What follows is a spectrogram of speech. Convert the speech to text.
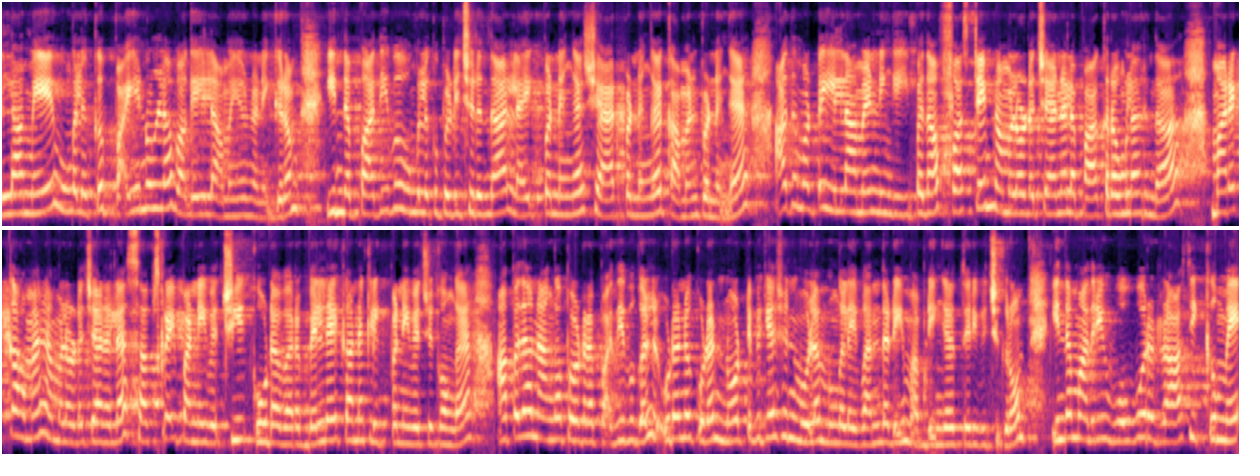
எல்லாமே உங்களுக்கு பயனுள்ள வகையில் அமையும் நினைக்கிறோம். இந்த பதிவு உங்களுக்கு பிடிச்சிருந்தா லைக் பண்ணுங்கள் ஷேர் பண்ணுங்கள் கமெண்ட் பண்ணுங்கள் அது மட்டும் இல்லாமல் நீங்கள் இப்போ தான் ஃபஸ்ட் டைம் நம்மளோட சேனலை பார்க்குறவங்களா இருந்தால் மறக்காமல் நம்மளோட சேனலை சப்ஸ்கிரைப் பண்ணி வச்சு கூட வர பெல்லைக்கானை கிளிக் பண்ணி வச்சுக்கோங்க. அப்போ தான் நாங்கள் போடுற பதிவுகள் உடனுக்குடன் நோட்டிஃபிகேஷன் மூலம் உங்களை வந்தடையும் அப்படிங்கிறத தெரிவிச்சுக்கிறோம். இந்த மாதிரி ஒவ்வொரு ராசிக்குமே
